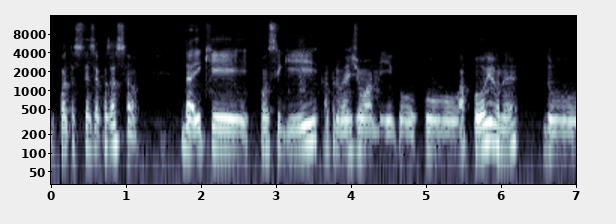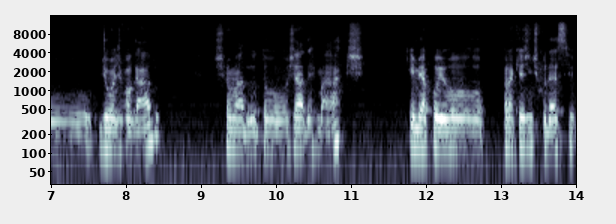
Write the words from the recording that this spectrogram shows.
enquanto assistência à acusação. Daí que consegui, através de um amigo, o apoio, né, do, de um advogado, chamado Dr. Jader Marques, que me apoiou para que a gente pudesse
